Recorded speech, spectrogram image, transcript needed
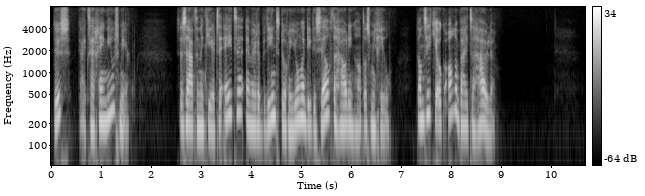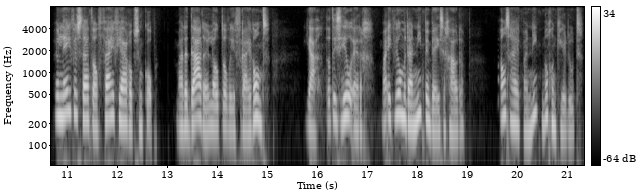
dus kijkt hij geen nieuws meer. Ze zaten een keer te eten en werden bediend door een jongen die dezelfde houding had als Michiel. Dan zit je ook allebei te huilen. Hun leven staat al vijf jaar op zijn kop, maar de dader loopt alweer vrij rond. Ja, dat is heel erg, maar ik wil me daar niet mee bezighouden. Als hij het maar niet nog een keer doet.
